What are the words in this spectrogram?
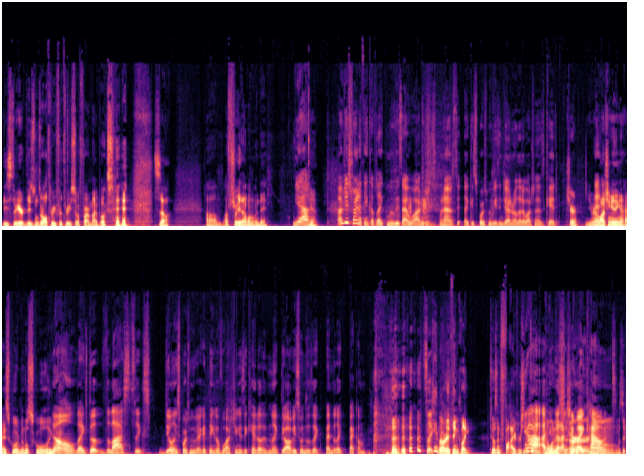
these three are these ones are all three for three so far in my books. so um, I'll show you that one one day. Yeah. Yeah. I'm just trying to think of like movies I watched when I was like sports movies in general that I watched when I was a kid. Sure. You remember And- watching anything in high school or middle school? Like, no, like the the last like s- the only sports movie I could think of watching as a kid, other than like the obvious ones, was like Bend It Like Beckham. it's like came out, I think, like 2005 or something. Yeah, I think wanna that say- actually might or, count. Was it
